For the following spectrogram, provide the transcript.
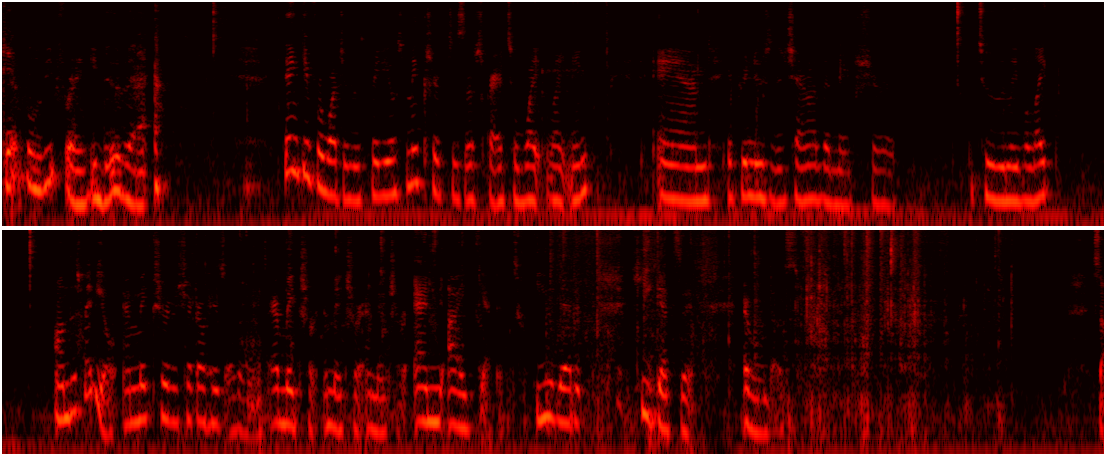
Can't believe Frankie did that. thank you for watching this video. So make sure to subscribe to White Lightning, and if you're new to the channel, then make sure to leave a like on this video, and make sure to check out his other ones, and make sure, and make sure, and make sure, and I get it. You get it. He gets it. Everyone does. So,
